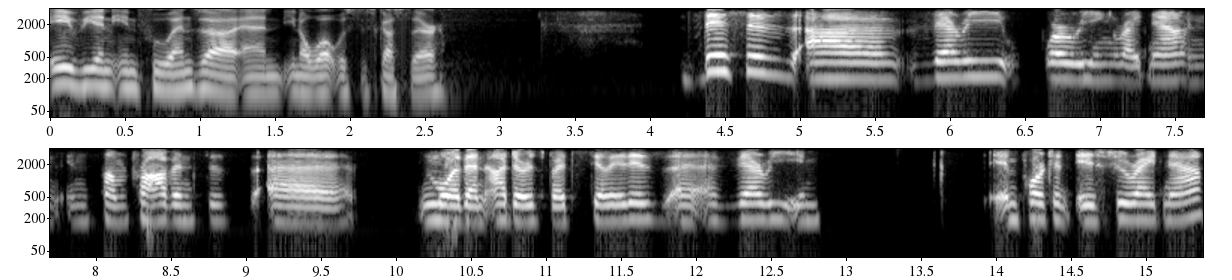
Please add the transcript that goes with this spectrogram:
avian influenza and you know what was discussed there? This is uh, very worrying right now in, in some provinces uh, more than others, but still it is a, a very Im- important issue right now.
